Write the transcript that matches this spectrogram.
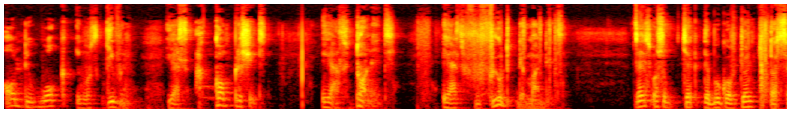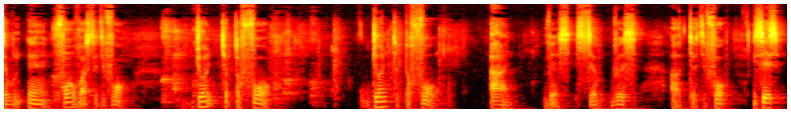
All the work he was given, he has accomplished it. He has done it. He has fulfilled the mandate. Let's also check the book of John chapter 7, uh, 4 verse 34. John chapter 4. John chapter 4 and verse 7, verse uh, 34. It says,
